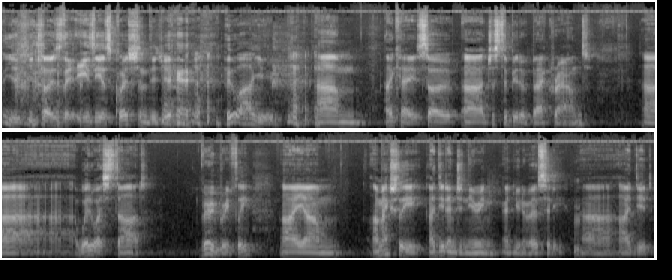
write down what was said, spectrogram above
you, you, chose the easiest question, did you? Who are you? Um, okay, so uh, just a bit of background. Uh, where do I start? Very briefly, I um, I'm actually I did engineering at university. Hmm. Uh, I did.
